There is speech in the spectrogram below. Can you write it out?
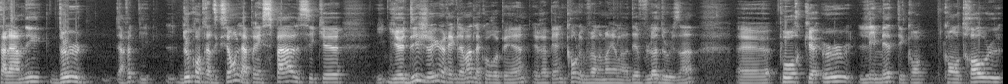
ça l'a amené deux, en fait, deux contradictions. La principale, c'est que il y a déjà eu un règlement de la Cour européenne, européenne contre le gouvernement irlandais, v'là deux ans, euh, pour que eux limitent et con- contrôlent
